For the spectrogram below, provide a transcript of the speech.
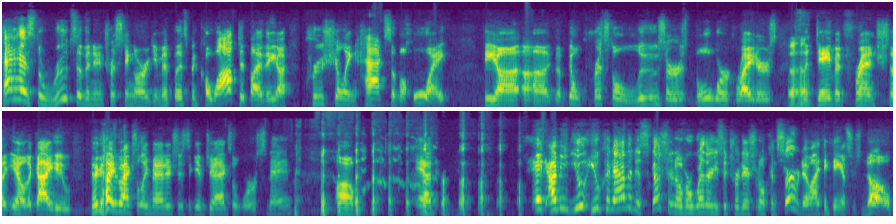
that has the roots of an interesting argument, but it's been co-opted by the uh, cruise shilling hacks of Ahoy, the uh, uh, the Bill Kristol losers, bulwark writers, uh-huh. the David French, the you know the guy who the guy who actually manages to give Jags a worse name. Um, and and I mean, you you could have a discussion over whether he's a traditional conservative. I think the answer is no.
